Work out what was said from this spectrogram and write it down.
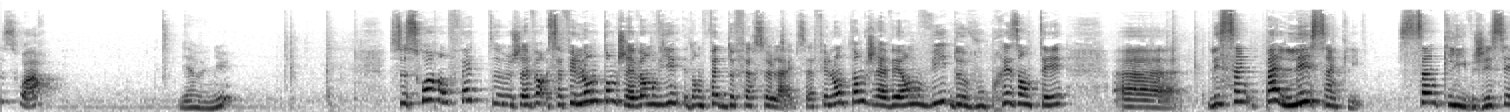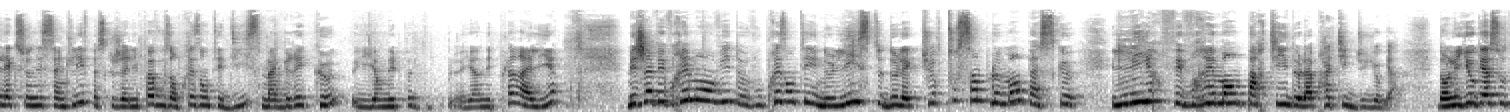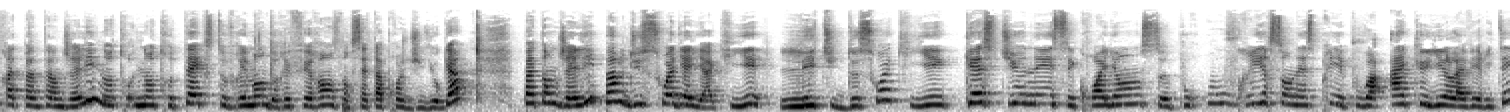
Ce soir, bienvenue. Ce soir, en fait, j'avais, ça fait longtemps que j'avais envie en fait, de faire ce live. Ça fait longtemps que j'avais envie de vous présenter euh, les cinq, pas les cinq livres, cinq livres. J'ai sélectionné cinq livres parce que je n'allais pas vous en présenter dix, malgré que il y en ait, il y en ait plein à lire. Mais j'avais vraiment envie de vous présenter une liste de lecture tout simplement parce que lire fait vraiment partie de la pratique du yoga. Dans les Yoga Sutras de Patanjali, notre, notre texte vraiment de référence dans cette approche du yoga, Patanjali parle du Swadhyaya, qui est l'étude de soi, qui est questionner ses croyances pour ouvrir son esprit et pouvoir accueillir la vérité.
